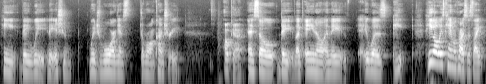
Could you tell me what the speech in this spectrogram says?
he they they issued waged war against the wrong country. Okay. and so they like and, you know and they it was he he always came across as like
